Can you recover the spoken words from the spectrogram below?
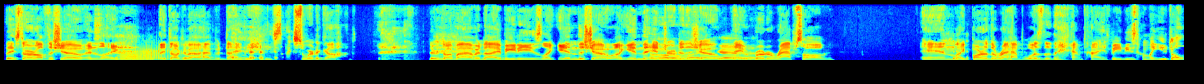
they start off the show and like they talked about having diabetes. I swear to God. They were talking about having diabetes, like in the show, like in the intro Oh to the oh show. God. They wrote a rap song, and like part of the rap was that they have diabetes. I'm like, you don't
